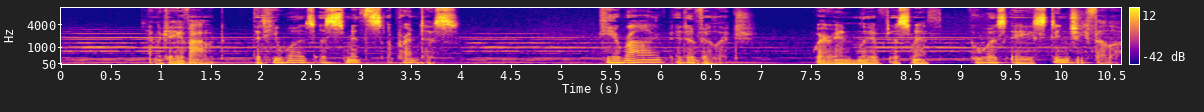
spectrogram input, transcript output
and gave out that he was a smith's apprentice. He arrived at a village wherein lived a smith who was a stingy fellow,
